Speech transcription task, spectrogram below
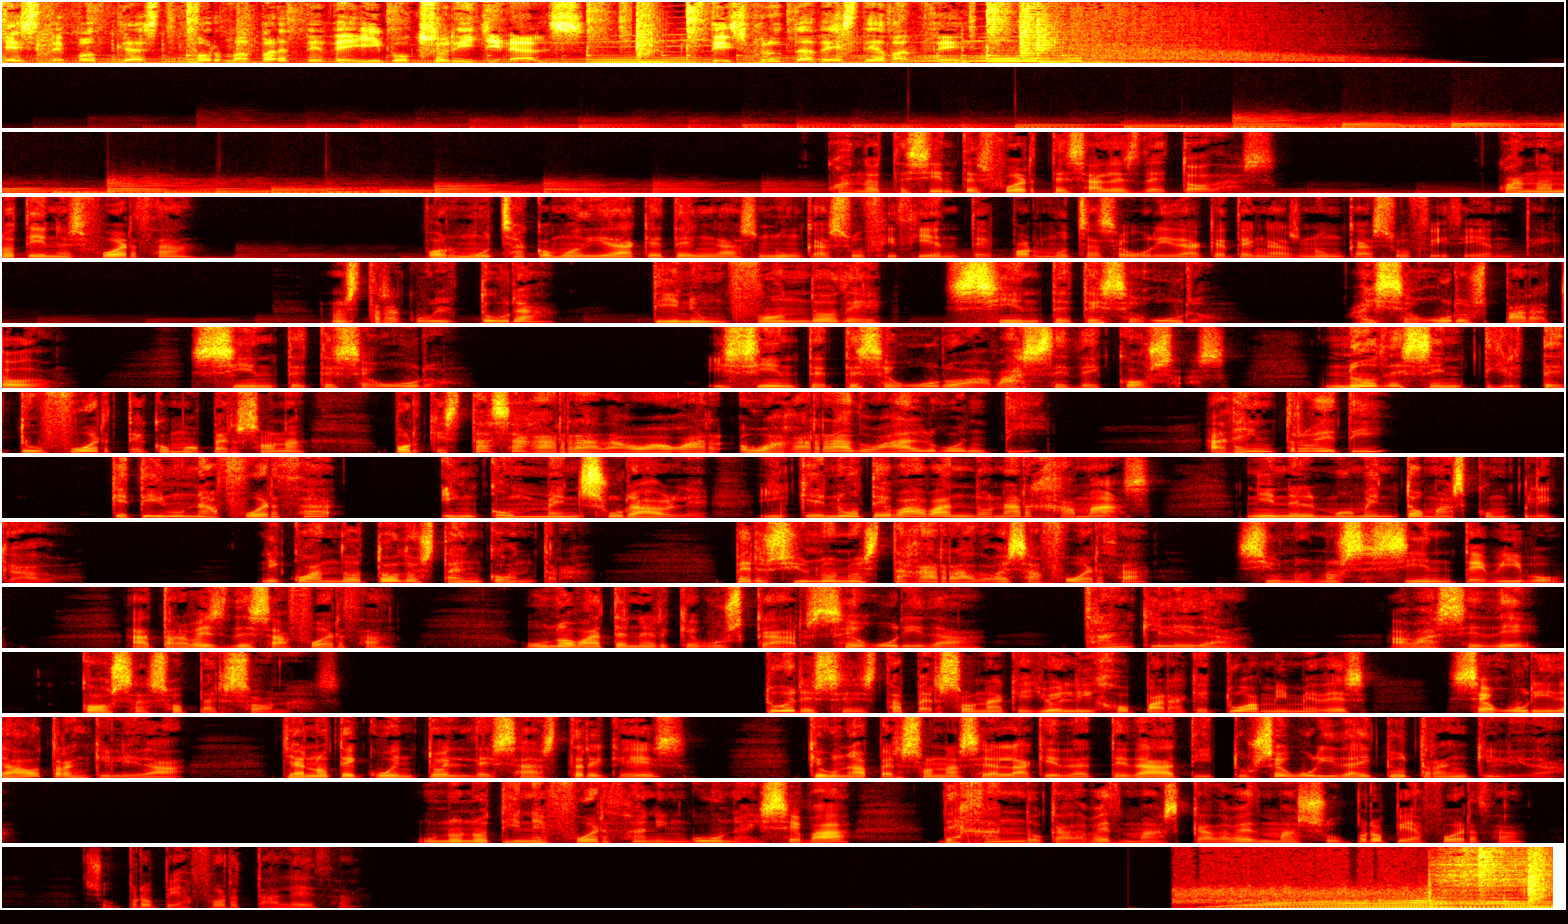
Este podcast forma parte de Evox Originals. Disfruta de este avance. Cuando te sientes fuerte sales de todas. Cuando no tienes fuerza, por mucha comodidad que tengas, nunca es suficiente. Por mucha seguridad que tengas, nunca es suficiente. Nuestra cultura tiene un fondo de siéntete seguro. Hay seguros para todo. Siéntete seguro. Y siéntete seguro a base de cosas, no de sentirte tú fuerte como persona porque estás agarrada o, agarrado a algo en ti, adentro de ti, que tiene una fuerza inconmensurable y que no te va a abandonar jamás, ni en el momento más complicado, ni cuando todo está en contra. Pero si uno no está agarrado a esa fuerza, si uno no se siente vivo, a través de esa fuerza, uno va a tener que buscar seguridad, tranquilidad, a base de cosas o personas. Tú eres esta persona que yo elijo para que tú a mí me des seguridad o tranquilidad. Ya no te cuento el desastre que es que una persona sea la que te da a ti tu seguridad y tu tranquilidad. Uno no tiene fuerza ninguna y se va dejando cada vez más, cada vez más su propia fuerza, su propia fortaleza.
